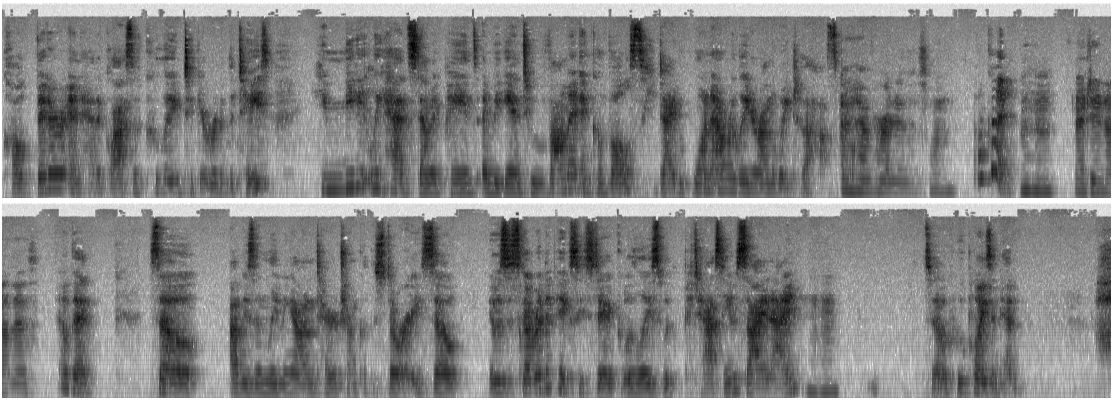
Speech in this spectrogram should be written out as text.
called bitter, and had a glass of Kool Aid to get rid of the taste. He immediately had stomach pains and began to vomit and convulse. He died one hour later on the way to the hospital. I have heard of this one. oh, good. Mm-hmm. I do know this. Oh, good. So, obviously, I'm leaving out an entire chunk of the story. So, it was discovered the pixie stick was laced with potassium cyanide. Mm-hmm. So, who poisoned him?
